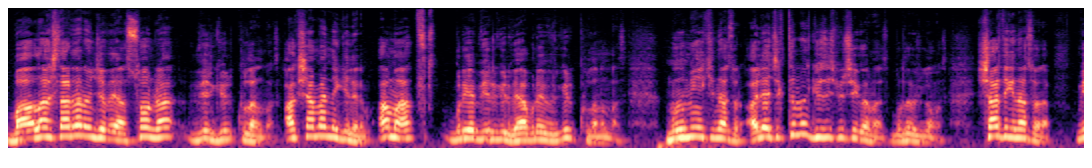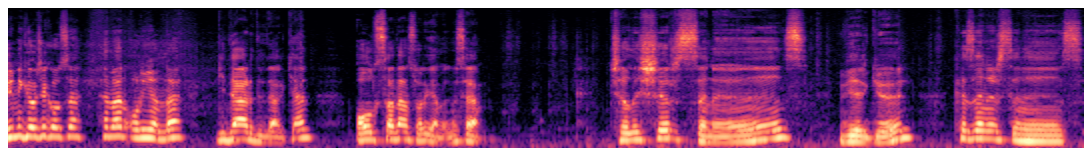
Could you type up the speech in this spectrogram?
Bağlaçlardan önce veya sonra virgül kullanılmaz. Akşam ben de gelirim ama buraya virgül veya buraya virgül kullanılmaz. Mımi ekinden sonra Ali acıktı mı göz hiçbir şey görmez. Burada virgül olmaz. Şart ekinden sonra birini görecek olsa hemen onun yanına giderdi derken olsadan sonra gelmez. Mesela çalışırsanız virgül kazanırsınız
